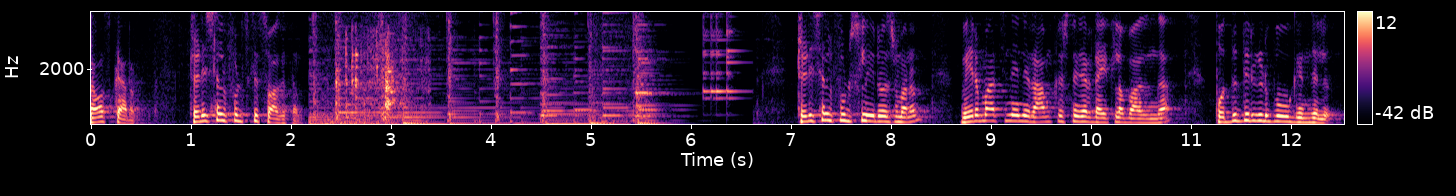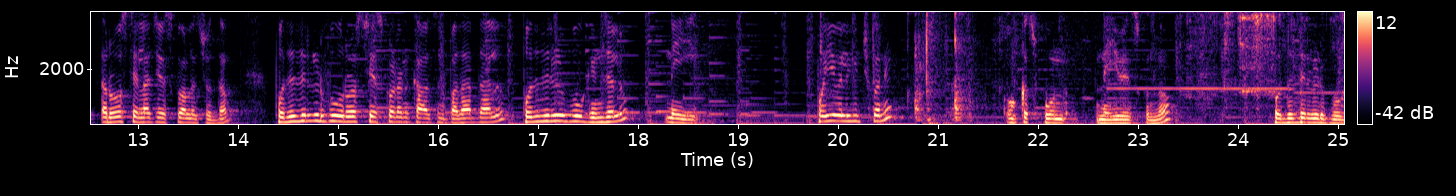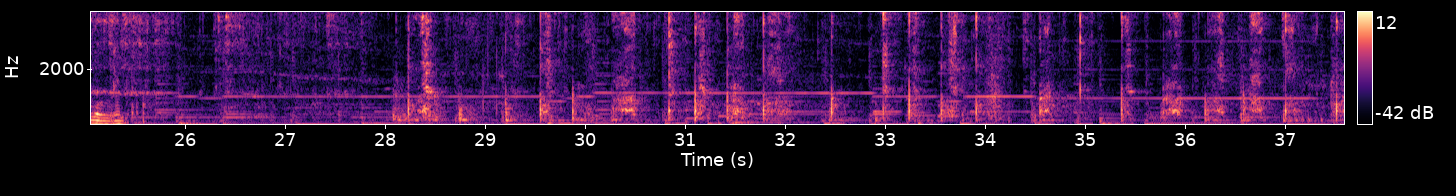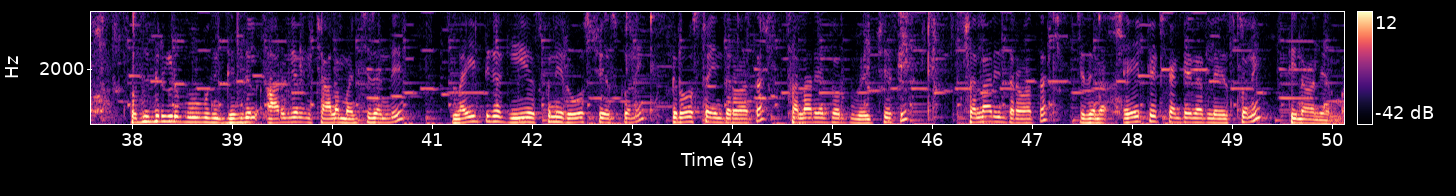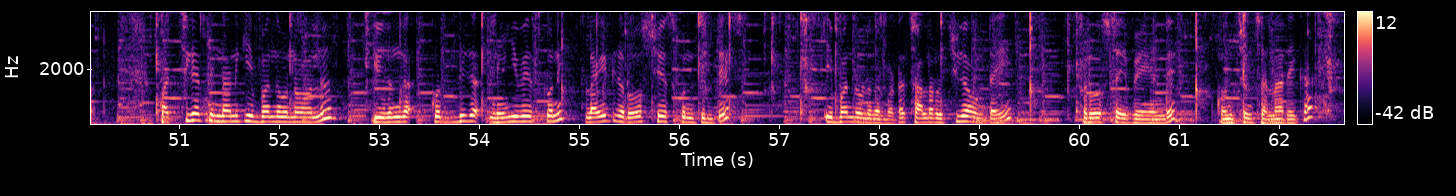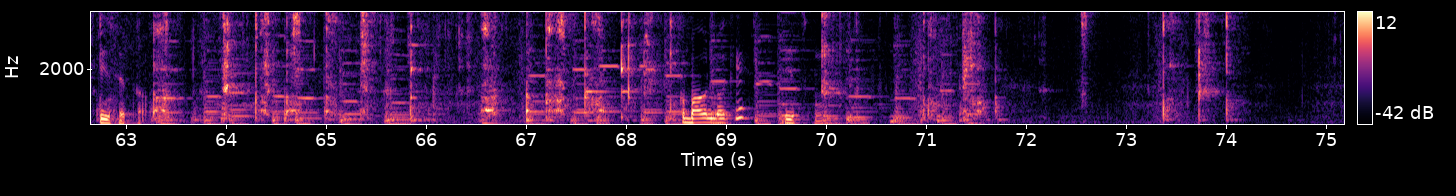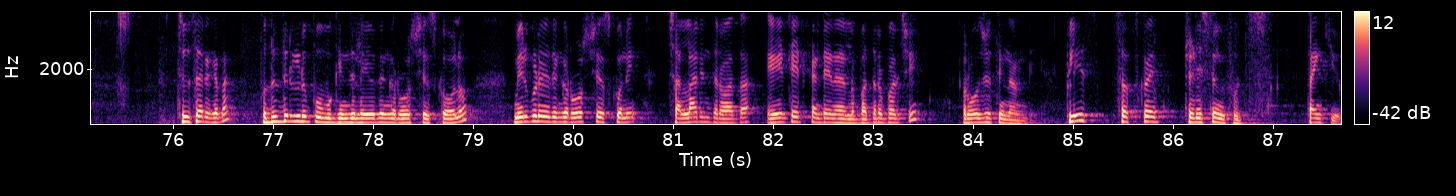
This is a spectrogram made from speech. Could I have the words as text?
నమస్కారం. ట్రెడిషనల్ ఫుడ్స్కి స్వాగతం. ట్రెడిషనల్ ఫుడ్స్లో ఈరోజు మనం వీరమాచినేని రామకృష్ణ గారి డైట్లో భాగంగా పొద్దుతిరుగుడు పువ్వు గింజలు రోస్ట్ ఎలా చేసుకోవాలో చూద్దాం. పొద్దుతిరుగుడు పువ్వు రోస్ట్ చేసుకోవడానికి కావాల్సిన పదార్థాలు పొద్దుతిరుగుడు పువ్వు గింజలు నెయ్యి. పొయ్యి వెలిగించుకొని ఒక స్పూన్ నెయ్యి వేసుకుందాం. పొద్దుతిరుగుడు పువ్వు గింజలు పొద్దుతిరుగుడు పువ్వు గింజలు ఆరోగ్యానికి చాలా మంచిదండి. లైట్గా గీ వేసుకొని రోస్ట్ చేసుకొని రోస్ట్ అయిన తర్వాత చల్లారేంత వరకు వెయిట్ చేసి చల్లారిన తర్వాత ఏదైనా ఎయిర్ టైట్ కంటైనర్లో వేసుకొని తినాలి అనమాట పచ్చిగా తినడానికి ఇబ్బంది ఉన్న వాళ్ళు ఈ విధంగా కొద్దిగా నెయ్యి వేసుకొని లైట్గా రోస్ట్ చేసుకొని తింటే ఇబ్బంది ఉండదన్నమాట. చాలా రుచిగా ఉంటాయి. రోస్ట్ అయిపోయండి. కొంచెం చల్లారాక తీసేద్దాం. ఒక బౌల్లోకి తీసుకుందాం. చూసారు కదా? పొద్దుతిరుగుడు పువ్వు గింజలు ఏ విధంగా రోస్ట్ చేసుకోవాలో? మీరు కూడా ఈ విధంగా రోస్ట్ చేసుకొని చల్లారిన తర్వాత ఎయిట్ ఎయిట్ కంటైనర్లు భద్రపరిచి రోజు తినండి. Please subscribe traditional foods thank you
